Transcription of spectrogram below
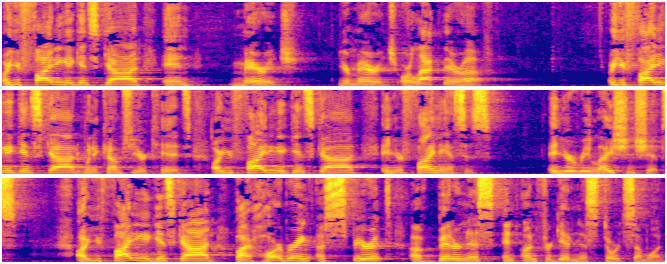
Are you fighting against God in marriage, your marriage, or lack thereof? Are you fighting against God when it comes to your kids? Are you fighting against God in your finances, in your relationships? Are you fighting against God by harboring a spirit of bitterness and unforgiveness towards someone?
